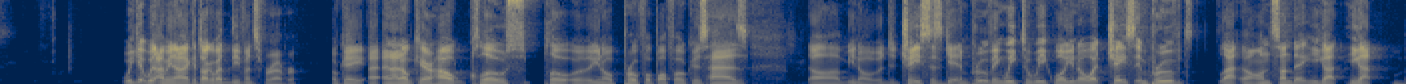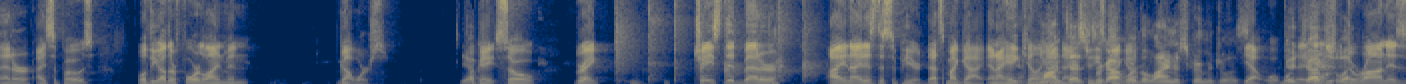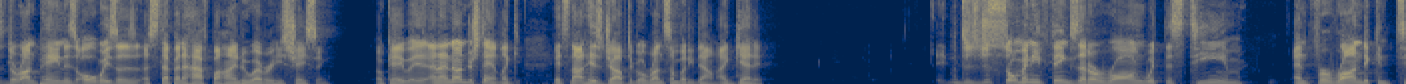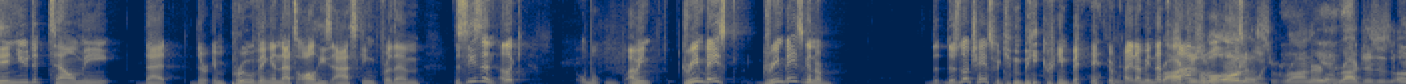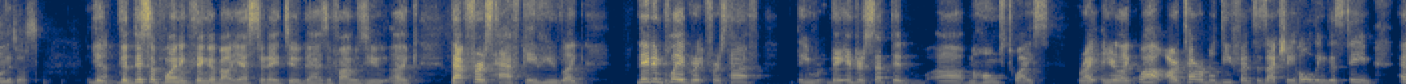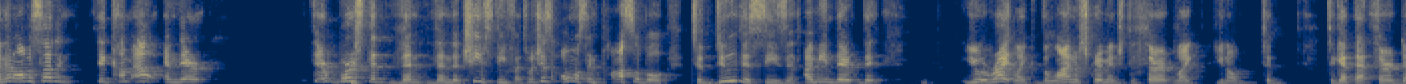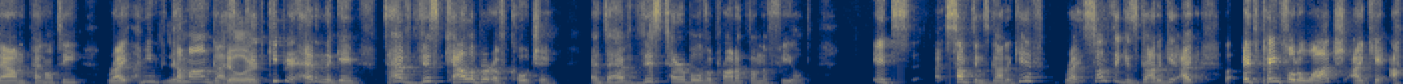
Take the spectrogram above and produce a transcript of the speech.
We get. we- I mean, I could talk about the defense forever. Okay, and I don't care how close, uh, you know, Pro Football Focus has, uh, you know, Chase is get improving week to week. Well, you know what? Chase improved la- uh, on Sunday. He got he got better, I suppose. Well, the other four linemen got worse. Yep. Okay, so great. Chase did better. Ioannidis disappeared. That's my guy, and I hate killing Montez. Montez 'cause he's my forgot where the line of scrimmage was. Yeah, w- good job, Sweat. Daron is Daron Payne is always a, a step and a half behind whoever he's chasing. Okay, and I understand like it's not his job to go run somebody down. I get it. It- There's just so many things that are wrong with this team, and for Ron to continue to tell me that they're improving and that's all he's asking for them the season. Like, I mean, Green Bay's Green Bay's gonna. There's no chance we can beat Green Bay, right? I mean, that's Rodgers will own us. point. Ron Yes. Rodgers is, owns us. the, the disappointing thing about yesterday too guys if i was you like that first half gave you like they didn't play a great first half they they intercepted uh mahomes twice right? And you're like wow our terrible defense is actually holding this team. And then all of a sudden they come out and they're they're worse than than than the chiefs defense which is almost impossible to do this season. I mean they're they, you were right like the line of scrimmage the third like you know to to get that third down penalty right? I mean Yeah, come on guys keep your head in the game. To have this caliber of coaching and to have this terrible of a product on the field it's something's got to give right something has got to get. i it's painful to watch i can't i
